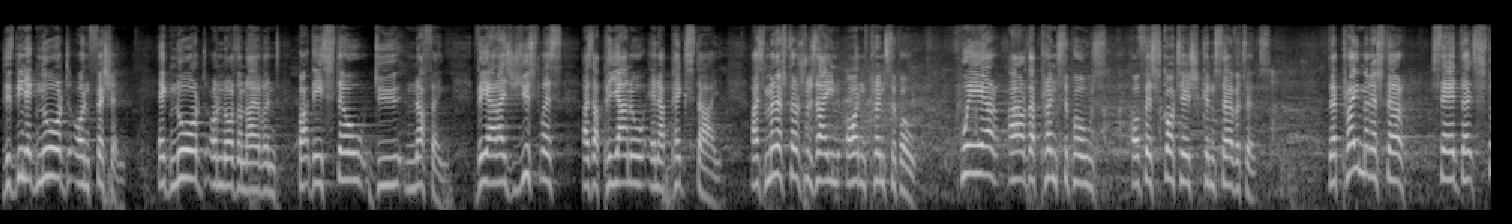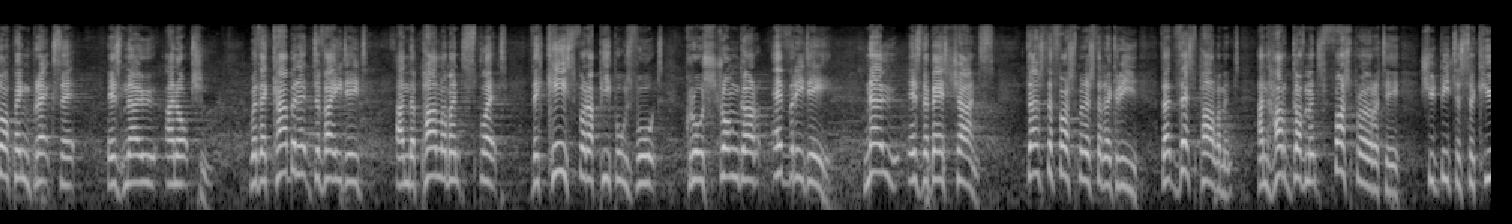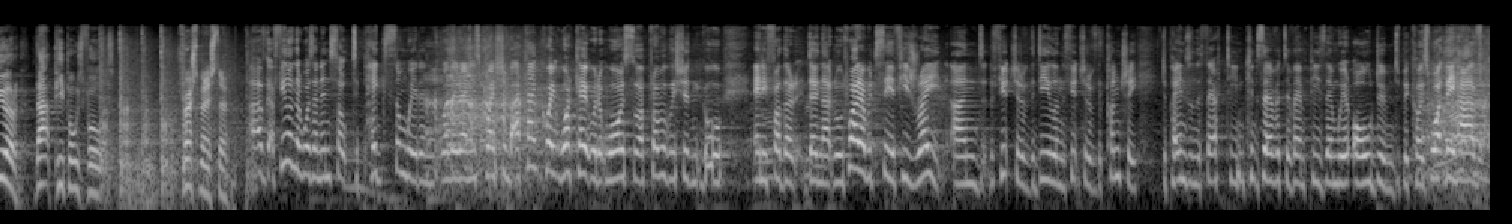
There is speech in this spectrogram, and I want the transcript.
They've been ignored on fishing, ignored on Northern Ireland but they still do nothing. They are as useless as a piano in a pigsty. As ministers resign on principle, where are the principles of the Scottish Conservatives? The Prime Minister said that stopping Brexit is now an option. With the Cabinet divided and the Parliament split, the case for a people's vote grows stronger every day. Now is the best chance Does the First Minister agree that this Parliament and her government's first priority should be to secure that people's vote? First Minister. I've got a feeling there was an insult to pigs somewhere in Willie Rennie's question, but I can't quite work out what it was, so I probably shouldn't go any further down that road. What I would say, if he's right, and the future of the deal and the future of the country depends on the 13 Conservative MPs, then we're all doomed, because what they have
